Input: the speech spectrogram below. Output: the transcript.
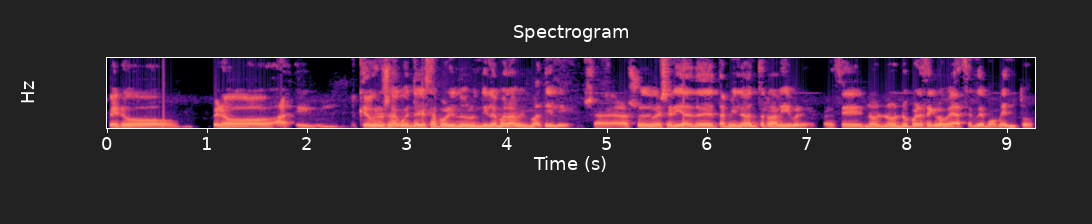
pero, pero eh, creo que no se da cuenta que está poniendo en un dilema la misma Tilly. O sea, a su deber sería también levantarla libre. Parece, no, no, no parece que lo vaya a hacer de momento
